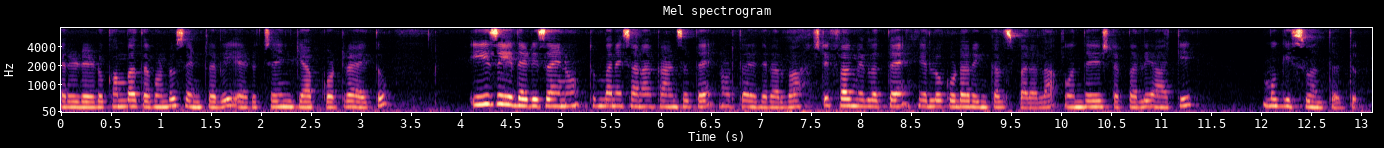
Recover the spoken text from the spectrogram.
ಎರಡೆರಡು ಕಂಬ ತಗೊಂಡು ಸೆಂಟ್ರಲ್ಲಿ ಎರಡು ಚೈನ್ ಗ್ಯಾಪ್ ಕೊಟ್ಟರೆ ಆಯಿತು. ಈಸಿ ಇದೆ ಡಿಸೈನು ತುಂಬಾ ಚೆನ್ನಾಗಿ ಕಾಣಿಸುತ್ತೆ. ನೋಡ್ತಾ ಇದ್ದೀರಲ್ವಾ? ಸ್ಟಿಫಾಗಿ ನಿಲ್ಲುತ್ತೆ. ಎಲ್ಲೂ ಕೂಡ ರಿಂಕಲ್ಸ್ ಬರಲ್ಲ. ಒಂದೇ ಸ್ಟೆಪ್ಪಲ್ಲಿ ಹಾಕಿ ಮುಗಿಸುವಂಥದ್ದು.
